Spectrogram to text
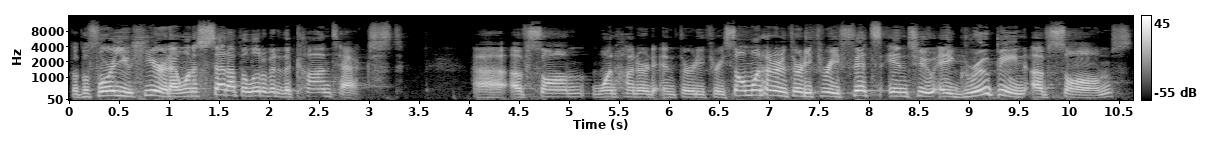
But before you hear it, I want to set up a little bit of the context uh, of Psalm 133. Psalm 133 fits into a grouping of psalms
